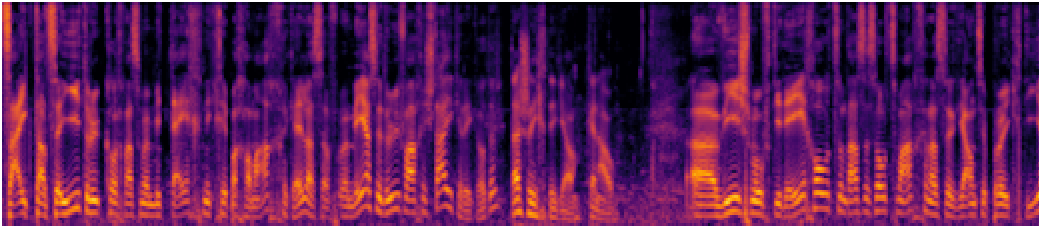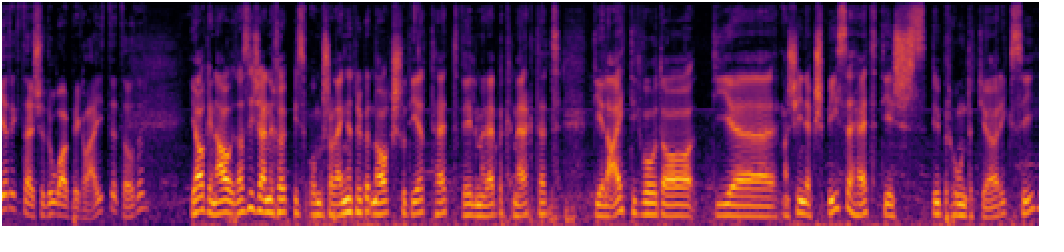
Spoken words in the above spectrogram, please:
zeigt also eindrücklich, was man mit Technik eben machen kann. Also mehr als eine dreifache Steigerung, oder? Das ist richtig, ja, genau. Äh, wie ist man auf die Idee gekommen, um das so zu machen? Also die ganze Projektierung, das hast du auch begleitet, oder? Ja, genau. Das ist eigentlich etwas, wo man schon länger darüber nachstudiert hat, weil man eben gemerkt hat, die Leitung, die da die äh, Maschine gespissen hat, die ist über 100-jährig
